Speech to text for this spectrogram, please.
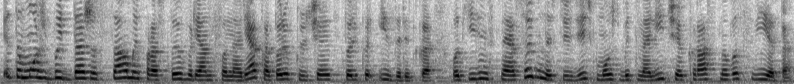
Это может быть даже самый простой вариант фонаря, который включается только изредка. Вот единственной особенностью здесь может быть наличие красного света,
